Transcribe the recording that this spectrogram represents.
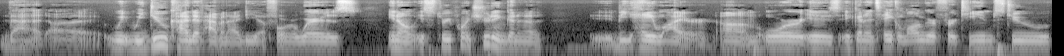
that uh, we we do kind of have an idea for. Whereas you know, is three point shooting gonna be haywire, um, or is it gonna take longer for teams to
